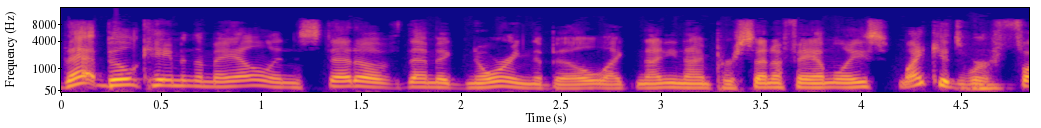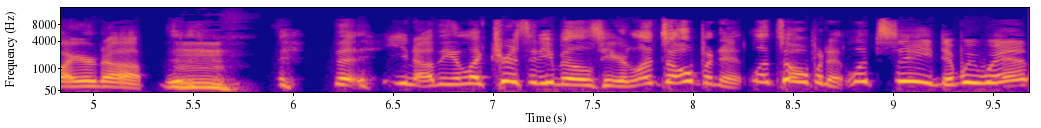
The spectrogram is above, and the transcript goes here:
that bill came in the mail. Instead of them ignoring the bill, like 99% of families, my kids were mm. fired up. Mm. the, you know, the electricity bill's here. Let's open it. Let's open it. Let's see. Did we win?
